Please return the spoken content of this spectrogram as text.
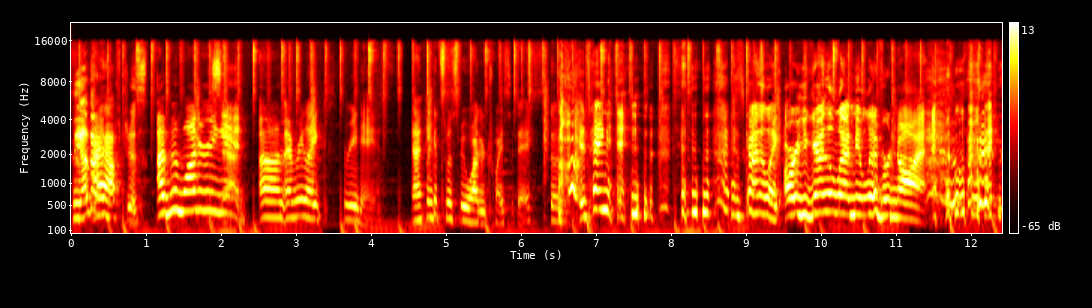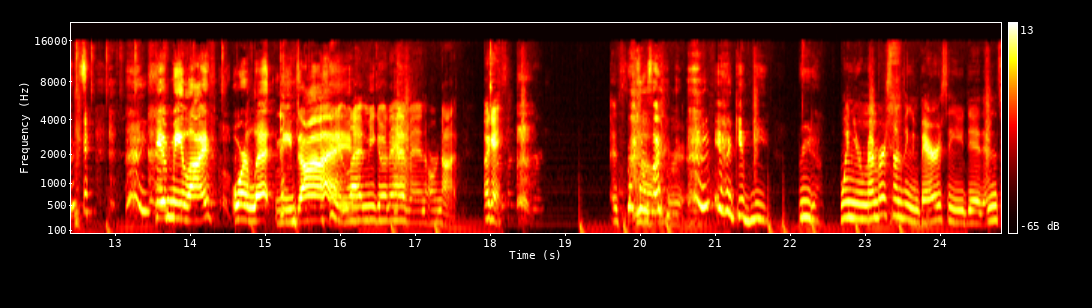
The other I- half just. I've been watering Sad. it um, every like three days. I think it's supposed to be watered twice a day. So it's hanging. it's kind of like, are you gonna let me live or not? Like, Give me life or let me die. let me go to heaven or not. Okay. It's, no, like, yeah, give me freedom. When you remember something embarrassing you did, and it's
